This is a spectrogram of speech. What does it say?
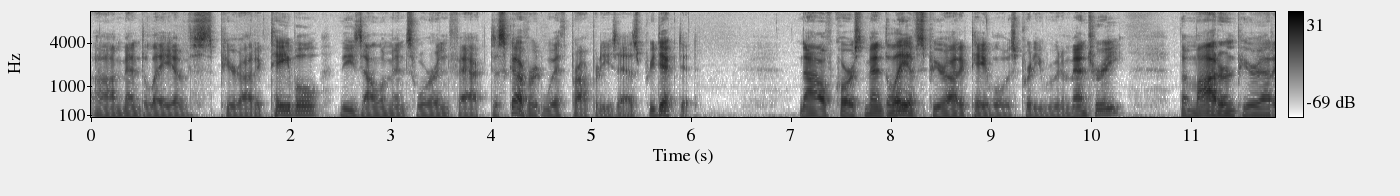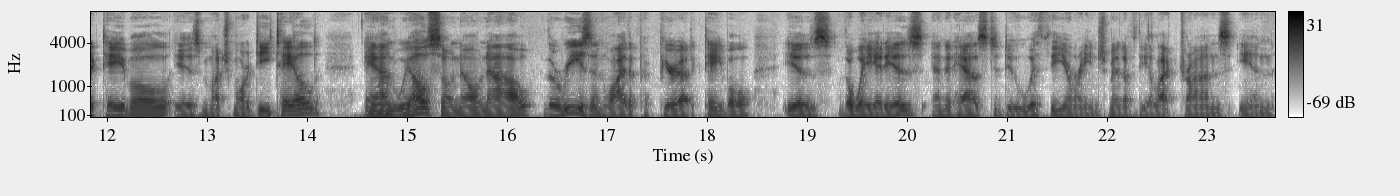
uh, Mendeleev's periodic table, these elements were in fact discovered with properties as predicted. Now, of course, Mendeleev's periodic table was pretty rudimentary. The modern periodic table is much more detailed, and we also know now the reason why the periodic table is the way it is, and it has to do with the arrangement of the electrons in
